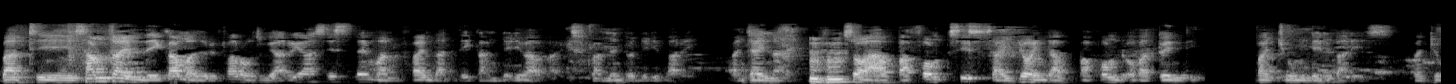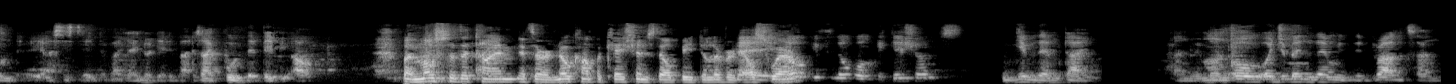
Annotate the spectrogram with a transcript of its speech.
But uh, sometimes they come as referrals, we reassess them and find that they can deliver instrumental delivery vaginally. Mm-hmm. So I have performed, since I joined, I've performed over 20 vacuum deliveries, vacuum assisted vaginal deliveries. I pulled the baby out. But most of the time, if there are no complications, they'll be delivered Uh, elsewhere. no, if no complications, give them time. And we mon- oh, augment them with the drugs and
